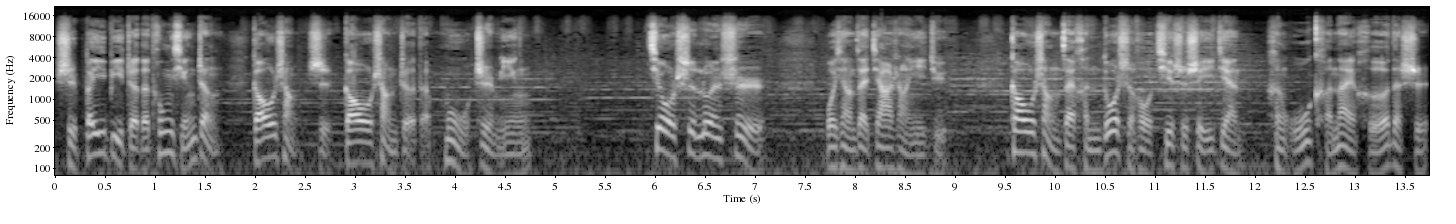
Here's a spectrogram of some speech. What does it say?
是卑鄙者的通行证，高尚是高尚者的墓志铭。”就事论事，我想再加上一句：高尚在很多时候其实是一件很无可奈何的事。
